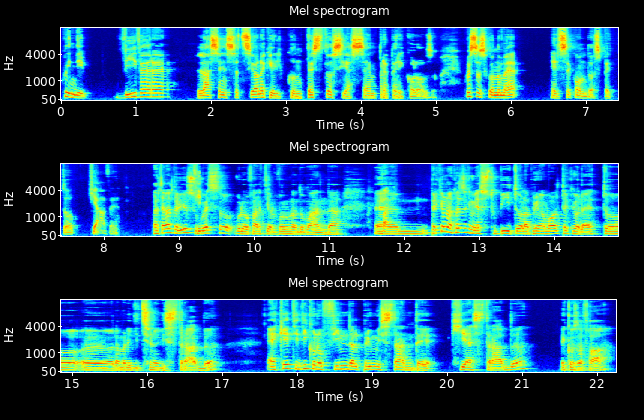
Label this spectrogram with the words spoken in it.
Quindi vivere la sensazione che il contesto sia sempre pericoloso. Questo secondo me è il secondo aspetto chiave. Ma tra l'altro io su questo volevo farti al volo una domanda. Ehm, perché una cosa che mi ha stupito la prima volta che ho letto eh, La maledizione di Strad è che ti dicono fin dal primo istante chi è Strad e cosa fa,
